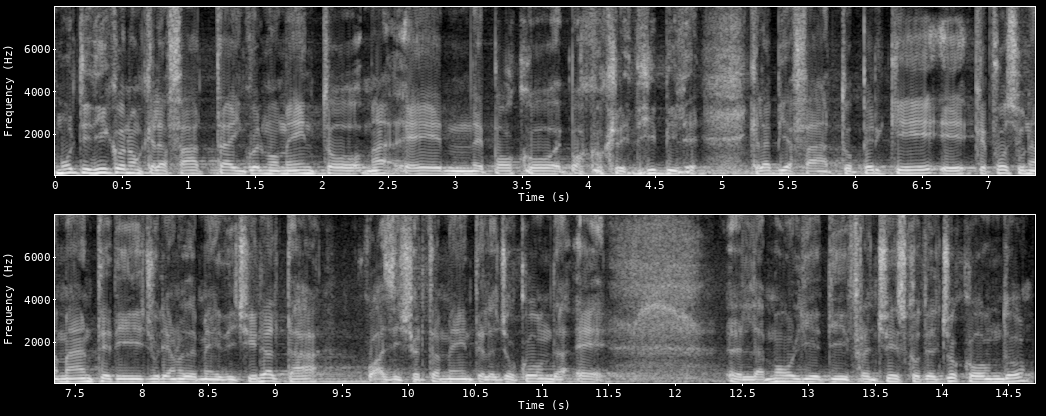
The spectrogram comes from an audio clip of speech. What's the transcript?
Molti dicono che l'ha fatta in quel momento, ma è, è, poco, è poco, credibile che l'abbia fatto perché eh, che fosse un amante di Giuliano de Medici. In realtà, quasi certamente, la Gioconda è eh, la moglie di Francesco del Giocondo,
